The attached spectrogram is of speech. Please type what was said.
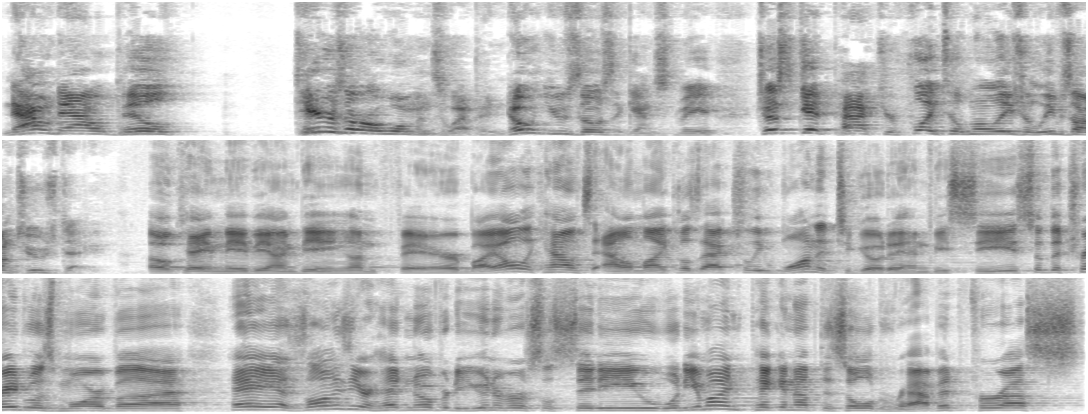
Now, now, Bill, tears are a woman's weapon. Don't use those against me. Just get packed. Your flight till Malaysia leaves on Tuesday. Okay, maybe I'm being unfair. By all accounts, Al Michaels actually wanted to go to NBC, so the trade was more of a, hey, as long as you're heading over to Universal City, would you mind picking up this old rabbit for us?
